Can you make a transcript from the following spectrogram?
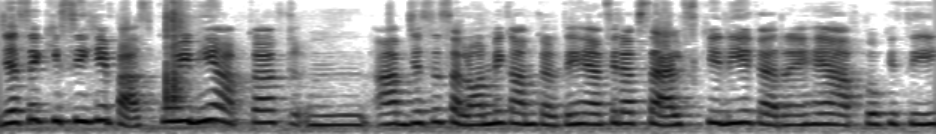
जैसे किसी के पास कोई भी आपका आप जैसे सलोन में काम करते हैं या फिर आप सेल्फ के लिए कर रहे हैं आपको किसी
